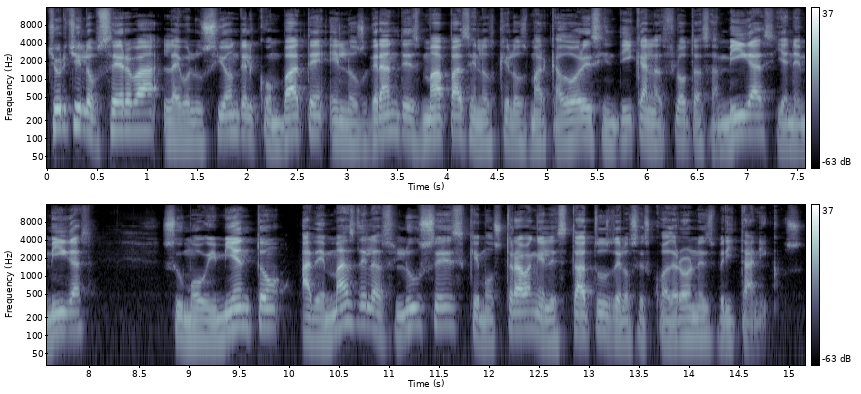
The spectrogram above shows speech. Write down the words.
Churchill observa la evolución del combate en los grandes mapas en los que los marcadores indican las flotas amigas y enemigas, su movimiento, además de las luces que mostraban el estatus de los escuadrones británicos,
